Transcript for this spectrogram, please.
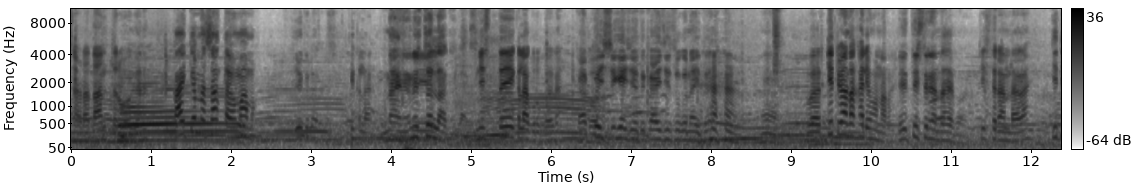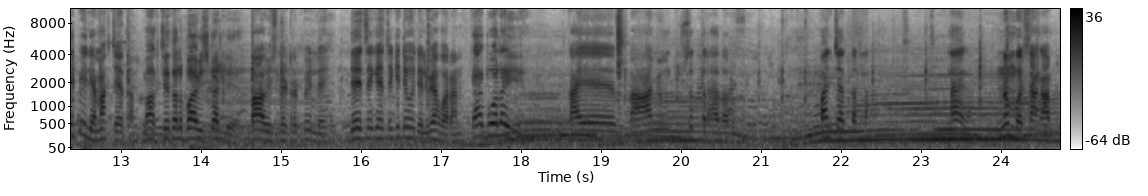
सडात अंतर वगैरे. काय किंमत सांगताय हो मामा? एक लाख. एक लाख. नाही नाही नुसतं लाख लाख. नुसतं एक लाख रुपये काय का पैसे घ्यायचे तर कायची चूक नाही ते हां. बरं किती वेळा खाली होणार आहे? हे तिसऱ्यांदा आहे तिसऱ्यांदा काय किती पिल्या मागच्या येतात मागचे त्याला बावीस काढले. बावीस लिटर पिल्ले द्यायचं घ्यायचं किती होतील व्यवहारानं? काय बोलाय काय आम्ही म्हणतो सत्तर हजार रुपये. पंच्याहत्तरला नाही का? नंबर सांगा आपला.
